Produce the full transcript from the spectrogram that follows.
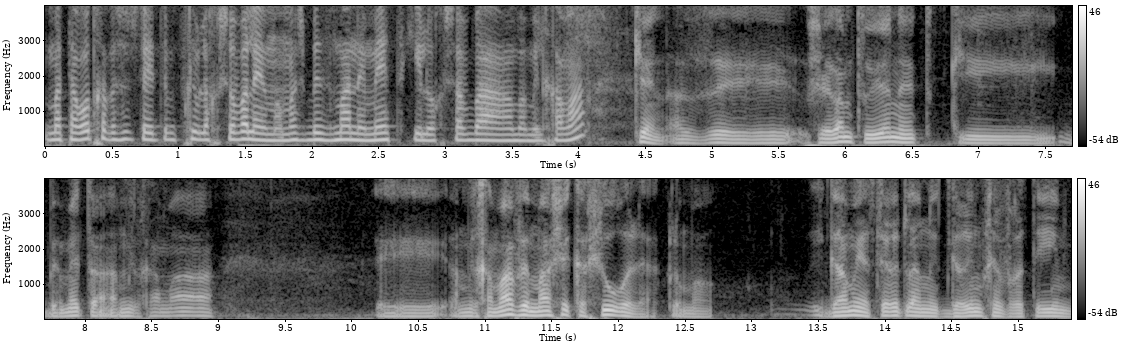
מטרות חדשות שהייתם צריכים לחשוב עליהן ממש בזמן אמת, כאילו, עכשיו במלחמה? כן, אז אה, שאלה מצוינת, כי באמת המלחמה, אה, המלחמה ומה שקשור אליה, כלומר, היא גם מייצרת לנו אתגרים חברתיים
